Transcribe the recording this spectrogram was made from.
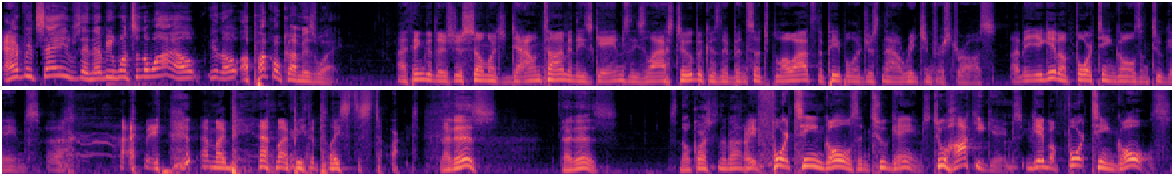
average saves, and every once in a while, you know, a puck will come his way. I think that there's just so much downtime in these games, these last two, because they've been such blowouts. The people are just now reaching for straws. I mean, you gave up 14 goals in two games. Uh, I mean, that might be that might be the place to start. That is, that is. There's no question about it. I mean, 14 goals in two games, two hockey games. You gave up 14 goals,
